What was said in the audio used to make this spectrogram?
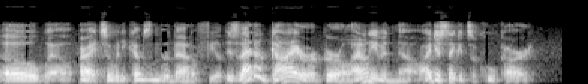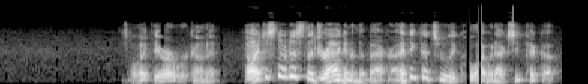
oh well. All right. So when he comes into the battlefield, is that a guy or a girl? I don't even know. I just think it's a cool card. I like the artwork on it. Oh, I just noticed the dragon in the background. I think that's really cool. I would actually pick up.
